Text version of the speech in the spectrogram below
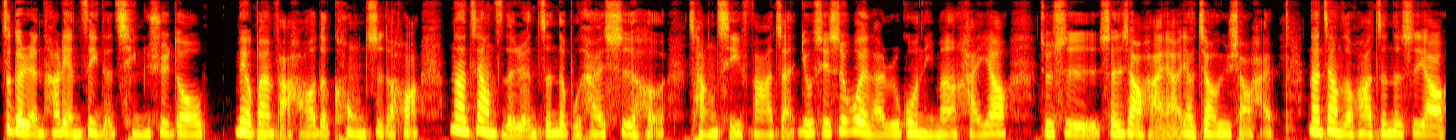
这个人他连自己的情绪都没有办法好好的控制的话，那这样子的人真的不太适合长期发展，尤其是未来如果你们还要就是生小孩啊，要教育小孩，那这样子的话真的是要。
